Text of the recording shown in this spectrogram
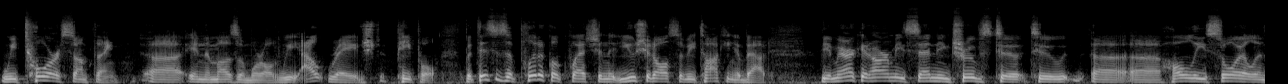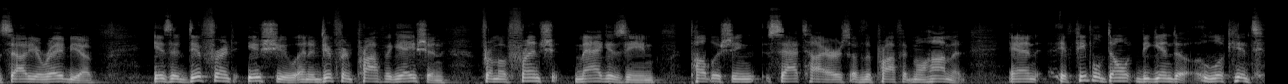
we tore something uh, in the Muslim world. We outraged people. But this is a political question that you should also be talking about. The American army sending troops to, to uh, uh, holy soil in Saudi Arabia is a different issue and a different propagation from a French magazine publishing satires of the Prophet Muhammad. And if people don't begin to look into,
